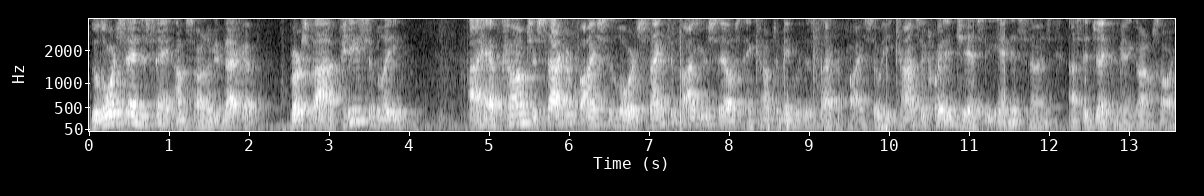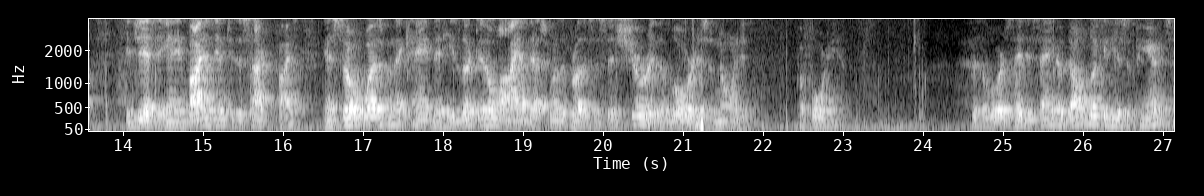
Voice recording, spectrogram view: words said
The Lord said to Sam, I'm sorry, let me back up. Verse 5 Peaceably I have come to sacrifice the Lord. Sanctify yourselves and come to me with a sacrifice. So he consecrated Jesse and his sons. I said Jacob, man, God, I'm sorry. Jesse, and invited them to the sacrifice. And so it was when they came that he looked at Eliab, that's one of the brothers, and said, Surely the Lord is anointed before him. But the Lord said to Samuel, Don't look at his appearance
